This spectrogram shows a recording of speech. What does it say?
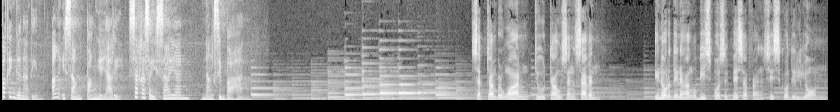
Pakinggan natin ang isang pangyayari sa kasaysayan ng simbahan. September 1, 2007 Inordinahang obispo si Bishop Francisco de Leon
